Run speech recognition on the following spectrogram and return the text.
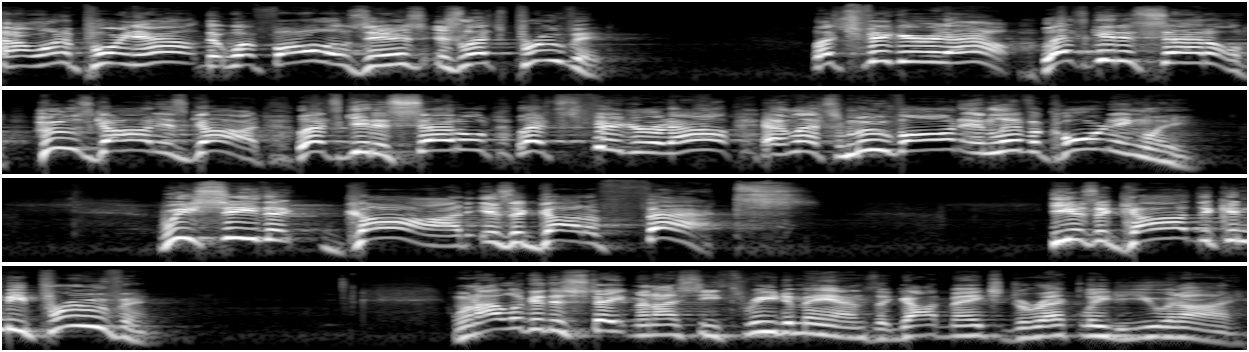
And I want to point out that what follows is, is let's prove it. Let's figure it out. Let's get it settled. Whose God is God? Let's get it settled. Let's figure it out and let's move on and live accordingly. We see that God is a God of facts. He is a God that can be proven. When I look at this statement, I see three demands that God makes directly to you and I.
